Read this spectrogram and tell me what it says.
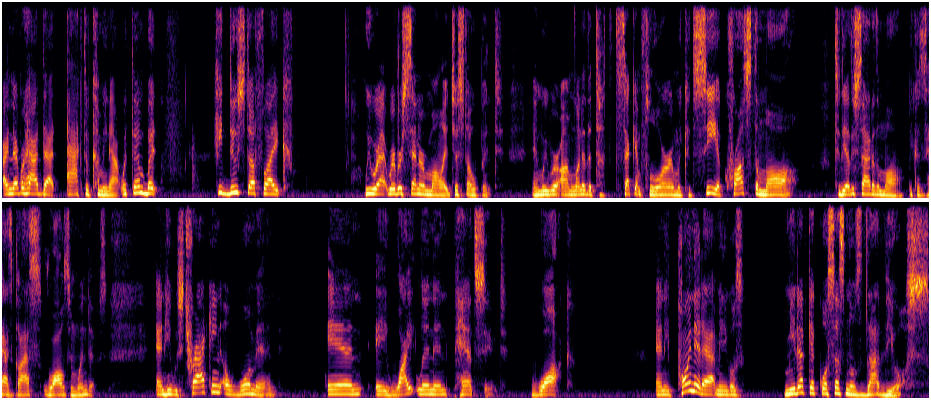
I never had that act of coming out with him, but he'd do stuff like, we were at River Center Mall. It just opened. And we were on one of the t- second floor and we could see across the mall to the other side of the mall because it has glass walls and windows. And he was tracking a woman in a white linen pantsuit walk. And he pointed at me and he goes, Mira qué cosas nos da Dios.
